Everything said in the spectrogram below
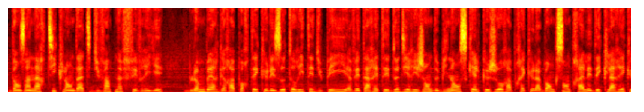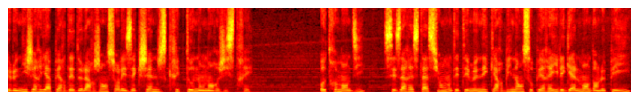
Dans un article en date du 29 février, Bloomberg rapportait que les autorités du pays avaient arrêté deux dirigeants de Binance quelques jours après que la Banque centrale ait déclaré que le Nigeria perdait de l'argent sur les exchanges crypto non enregistrés. Autrement dit, ces arrestations ont été menées car Binance opérait illégalement dans le pays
